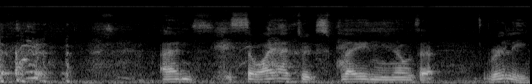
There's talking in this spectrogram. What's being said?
and so I had to explain, you know, that really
